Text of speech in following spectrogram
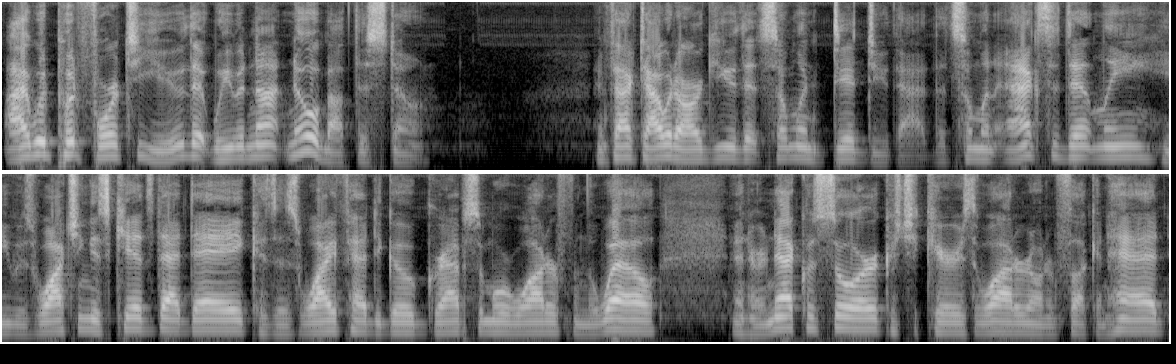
I would put forth to you that we would not know about this stone. In fact, I would argue that someone did do that, that someone accidentally, he was watching his kids that day because his wife had to go grab some more water from the well and her neck was sore because she carries the water on her fucking head.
